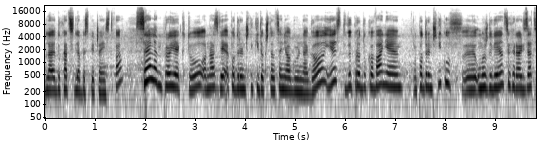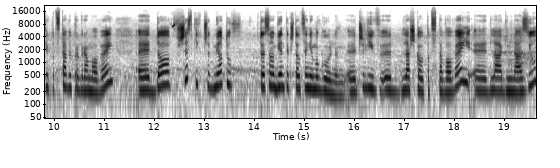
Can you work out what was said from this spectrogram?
dla edukacji dla bezpieczeństwa. Celem projektu o nazwie e-podręczniki do kształcenia ogólnego jest wyprodukowanie podręczników y, umożliwiających realizację podstawy programowej y, do wszystkich przedmiotów, które są objęte kształceniem ogólnym, y, czyli w, y, dla szkoły podstawowej, y, dla gimnazjum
